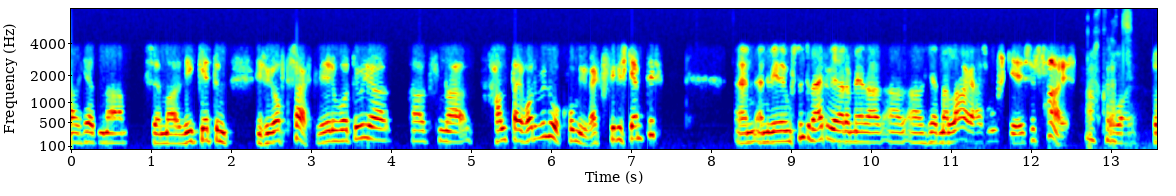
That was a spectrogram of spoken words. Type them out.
að, hérna, sem að við getum, eins og ég oft sagt, við erum voruð duglega að halda í horfinu og komið vekk fyrir skemmtir en, en við hefum stundum erfiðara með að, að, að hérna, laga það sem úrskeiðis er farið. Akkurat. Þó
